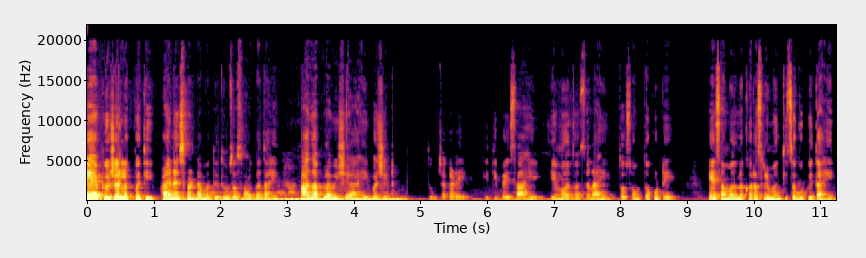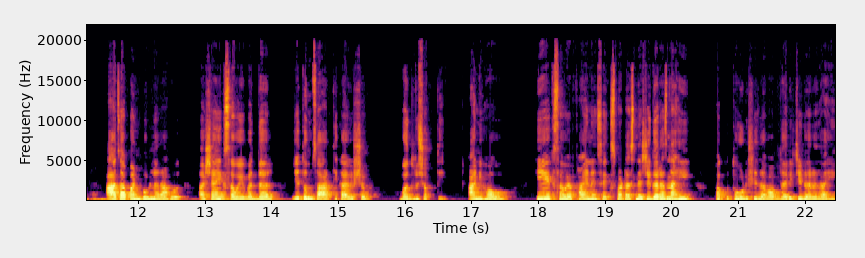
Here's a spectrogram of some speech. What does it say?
हे फ्युचर लखपती. फायनान्स फंडामध्ये तुमचं स्वागत आहे. आज आपला विषय आहे बजेट तुमच्याकडे किती पैसा आहे हे महत्त्वाचं नाही तो संपतो कुठे? हे समजणं खरं श्रीमंतीचं गुपित आहे. आज आपण बोलणार आहोत अशा एक सवयीबद्दल जी तुमचं आर्थिक आयुष्य बदलू शकते. आणि हो ही एक सवय फायनान्स एक्सपर्ट असण्याची गरज नाही फक्त थोडीशी जबाबदारीची गरज आहे.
